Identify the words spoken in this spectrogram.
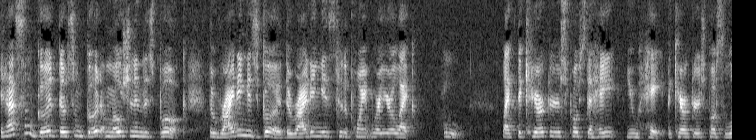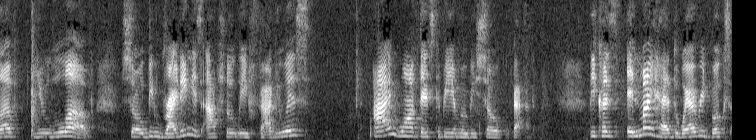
It has some good, there's some good emotion in this book. The writing is good. The writing is to the point where you're like, ooh. Like the character you're supposed to hate, you hate. The character you're supposed to love, you love. So the writing is absolutely fabulous. I want this to be a movie so bad. Because in my head, the way I read books,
